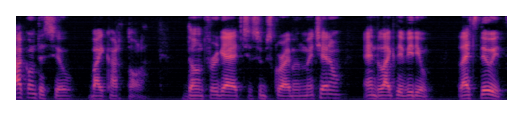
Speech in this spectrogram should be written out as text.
Aconteceu by Cartola. Don't forget to subscribe on my channel and like the video. Let's do it!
